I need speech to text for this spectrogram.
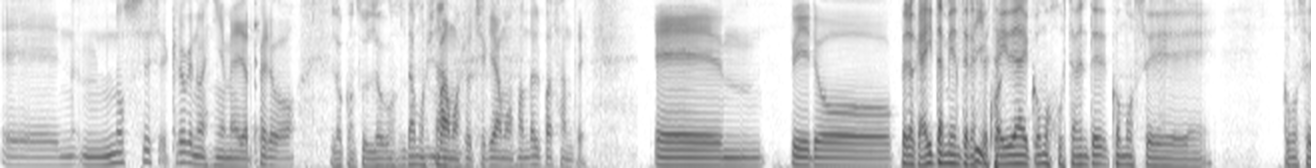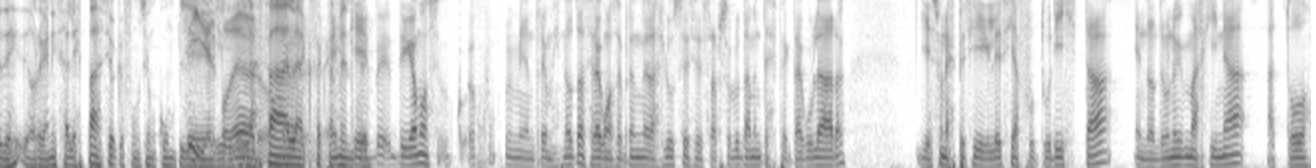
Eh, no, sé, creo que no es Niemeyer, pero... Lo, lo consultamos ya. Vamos, lo chequeamos, manda el pasante. Eh, pero... Pero que ahí también tenés esta idea de cómo justamente, cómo se cómo se organiza el espacio, qué función cumple el poder, la sala, exactamente. que, digamos, entre mis notas era cuando se prenden las luces, es absolutamente espectacular. Y es una especie de iglesia futurista en donde uno imagina a todos,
